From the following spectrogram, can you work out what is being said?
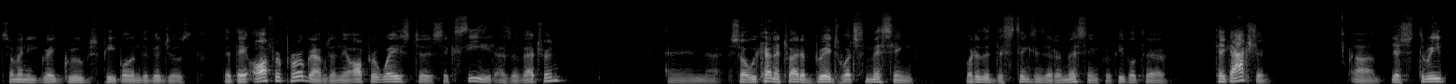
so many great groups, people, individuals, that they offer programs and they offer ways to succeed as a veteran. And uh, so we kind of try to bridge what's missing, what are the distinctions that are missing for people to take action. Um, there's three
